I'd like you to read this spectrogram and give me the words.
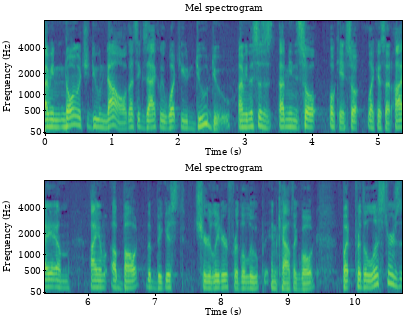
I mean, knowing what you do now, that's exactly what you do do. I mean, this is, I mean, so, okay, so like I said, I am, I am about the biggest cheerleader for the Loop and Catholic Vote, but for the listeners,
